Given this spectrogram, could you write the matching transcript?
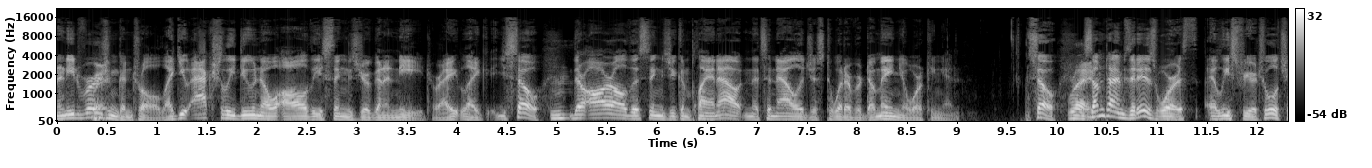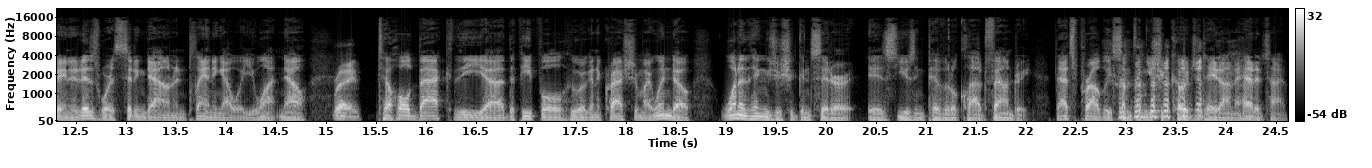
to need version right. control. Like you actually do know all these things you're to need, right? Like, so mm-hmm. there are all these things you can plan out and it's analogous to whatever domain you're working in. So right. sometimes it is worth, at least for your tool chain, it is worth sitting down and planning out what you want. Now, right. to hold back the uh, the people who are going to crash through my window, one of the things you should consider is using Pivotal Cloud Foundry. That's probably something you should cogitate on ahead of time.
